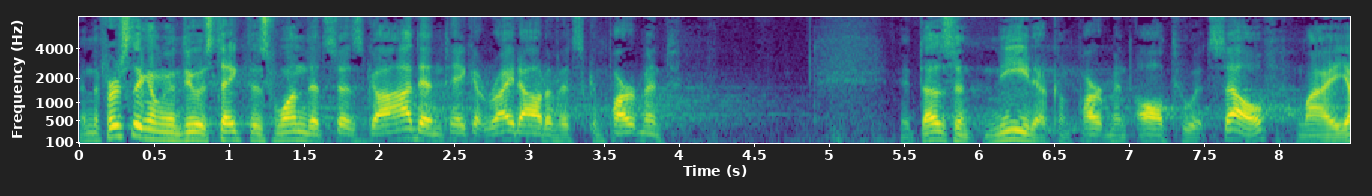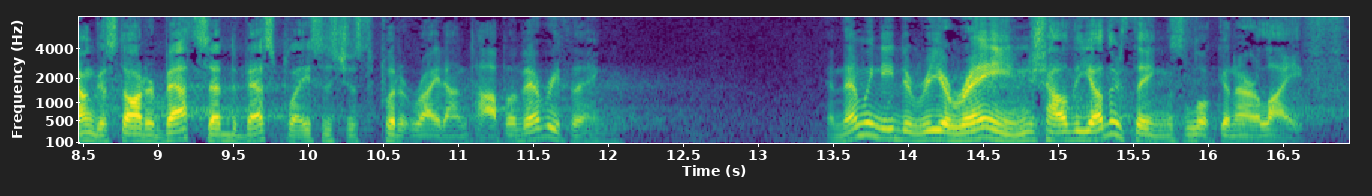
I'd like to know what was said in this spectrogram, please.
And the first thing I'm going to do is take this one that says God and take it right out of its compartment. It doesn't need a compartment all to itself. My youngest daughter, Beth, said the best place is just to put it right on top of everything. And then we need to rearrange how the other things look in our life.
